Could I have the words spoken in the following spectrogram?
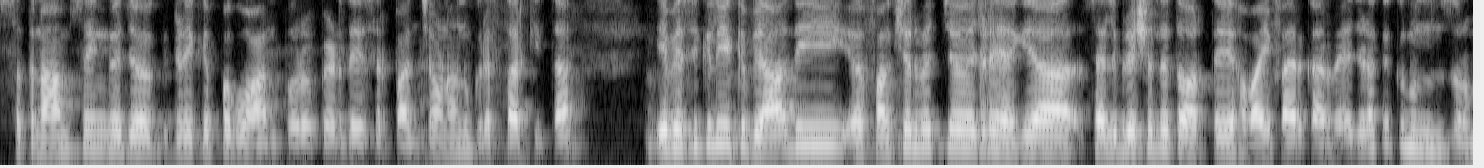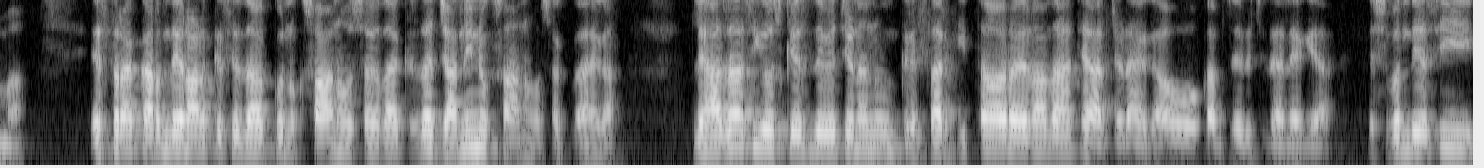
ਸਤਨਾਮ ਸਿੰਘ ਜਿਹੜੇ ਕਿ ਭਗਵਾਨਪੁਰ ਪਿੰਡ ਦੇ ਸਰਪੰਚ ਆ, ਉਹਨਾਂ ਨੂੰ ਗ੍ਰਿਫਤਾਰ ਕੀਤਾ। ਇਹ ਬੇਸਿਕਲੀ ਇੱਕ ਵਿਆਹ ਦੀ ਫੰਕਸ਼ਨ ਵਿੱਚ ਜਿਹੜੇ ਹੈਗੇ ਆ ਸੈਲੀਬ੍ਰੇਸ਼ਨ ਦੇ ਤੌਰ ਤੇ ਹਵਾਈ ਫਾਇਰ ਕਰ ਰਹੇ ਆ, ਜਿਹੜਾ ਕਿ ਕਾਨੂੰਨ ਜ਼ੁਲਮ ਆ। ਇਸ ਤਰ੍ਹਾਂ ਕਰਨ ਦੇ ਨਾਲ ਕਿਸੇ ਦਾ ਕੋਈ ਨੁਕਸਾਨ ਹੋ ਸਕਦਾ, ਕਿਸੇ ਦਾ ਜਾਨੀ ਨੁਕਸਾਨ ਹੋ ਸਕਦਾ ਹੈਗਾ। ਲਿਹਾਜ਼ਾ ਅਸੀਂ ਉਸ ਕੇਸ ਦੇ ਵਿੱਚ ਇਹਨਾਂ ਨੂੰ ਗ੍ਰਿਫਤਾਰ ਕੀਤਾ ਔਰ ਇਹਨਾਂ ਦਾ ਹਥਿਆਰ ਜਿਹੜਾ ਹੈਗਾ, ਉਹ ਕਬਜ਼ੇ ਵਿੱਚ ਲੈ ਲਿਆ ਗਿਆ। ਇਸ ਸੰਬੰਧੀ ਅਸੀਂ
